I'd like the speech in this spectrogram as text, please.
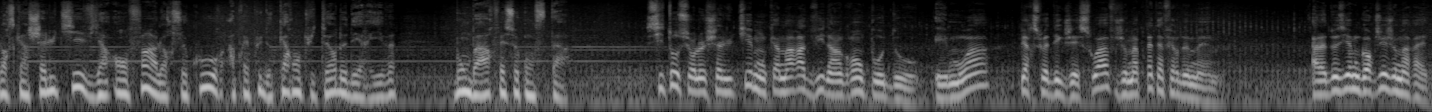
lorsqu'un chalutier vient enfin à leur secours après plus de 48 heures de dérive, Bombard fait ce constat. Sitôt sur le chalutier, mon camarade vide un grand pot d'eau, et moi, persuadé que j'ai soif, je m'apprête à faire de même. À la deuxième gorgée, je m'arrête,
